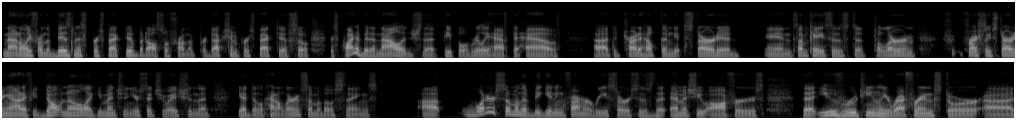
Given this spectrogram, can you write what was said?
not only from the business perspective, but also from the production perspective. So there's quite a bit of knowledge that people really have to have uh, to try to help them get started. In some cases, to to learn freshly starting out, if you don't know, like you mentioned your situation, that you had to kind of learn some of those things. Uh, what are some of the beginning farmer resources that MSU offers that you've routinely referenced or uh,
